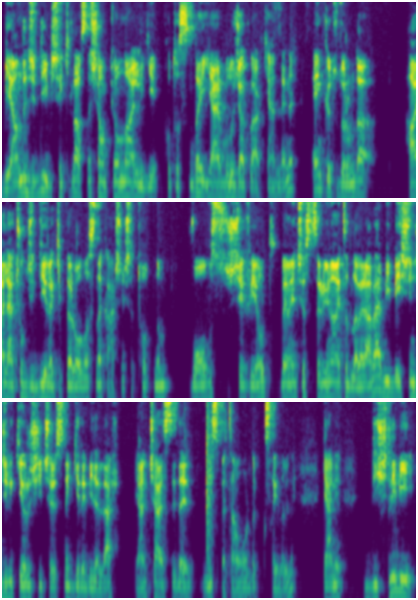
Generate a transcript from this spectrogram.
bir anda ciddi bir şekilde aslında Şampiyonlar Ligi potasında yer bulacaklar kendilerini. En kötü durumda hala çok ciddi rakipler olmasına karşın işte Tottenham, Wolves, Sheffield ve Manchester United'la beraber bir beşincilik yarışı içerisine girebilirler. Yani Chelsea de nispeten orada sayılabilir. Yani dişli bir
